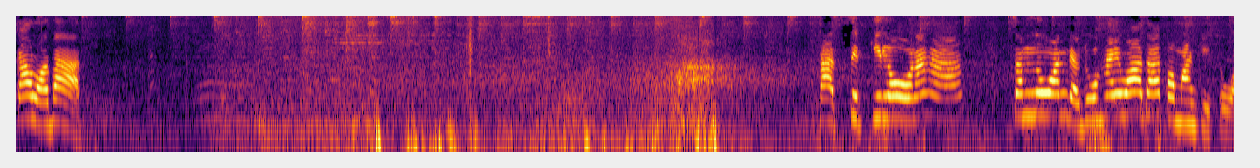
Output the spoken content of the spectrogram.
1,900 บาท ตัด 10 กิโลนะคะจำนวนเดี๋ยวดูให้ว่าได้ประมาณกี่ตัว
